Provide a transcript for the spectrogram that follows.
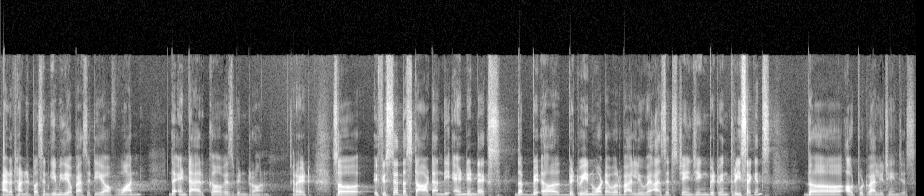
And at 100%, give me the opacity of 1. The entire curve has been drawn. Right? So if you set the start and the end index the, uh, between whatever value as it's changing between 3 seconds, the output value changes.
